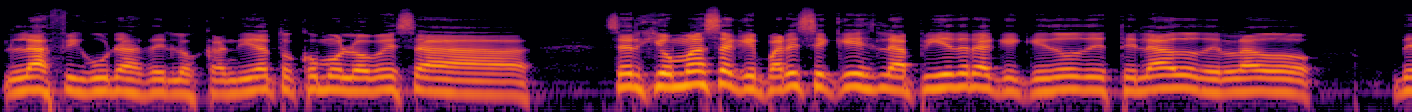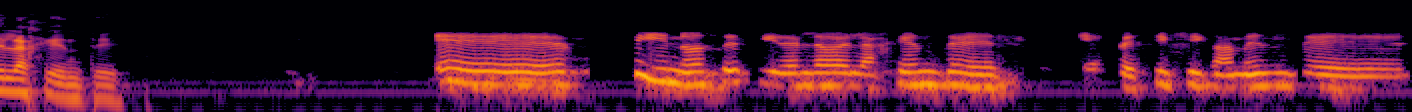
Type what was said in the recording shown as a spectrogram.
las figuras de los candidatos? ¿Cómo lo ves a Sergio Massa, que parece que es la piedra que quedó de este lado, del lado de la gente? Eh, sí, no sé si del lado de la gente es específicamente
